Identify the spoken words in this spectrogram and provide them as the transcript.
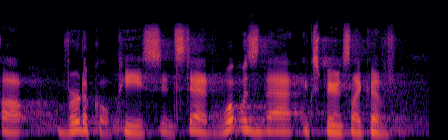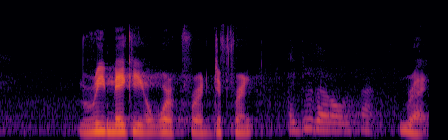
uh, vertical piece instead. What was that experience like of remaking a work for a different? I do that all the time. Right.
